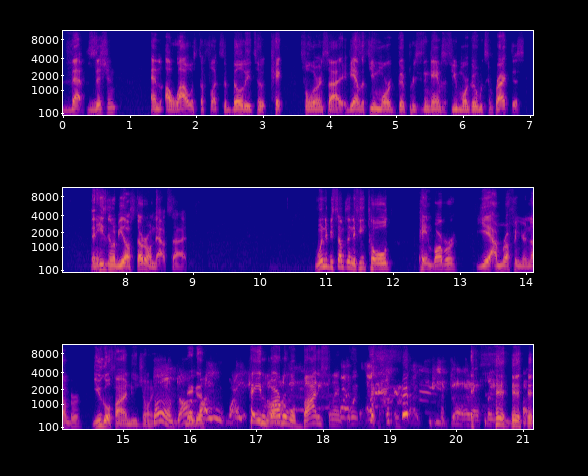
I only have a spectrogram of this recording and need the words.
that position and allow us the flexibility to kick Fuller inside. If he has a few more good preseason games, a few more good weeks in practice, then he's going to be our starter on the outside. Wouldn't it be something if he told Peyton Barber, "Yeah, I'm roughing your number. You go find a new joint." Damn, dog. Nigga. Why you, why you keep Peyton going? Barber will body slam. Boy, keep going on Peyton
